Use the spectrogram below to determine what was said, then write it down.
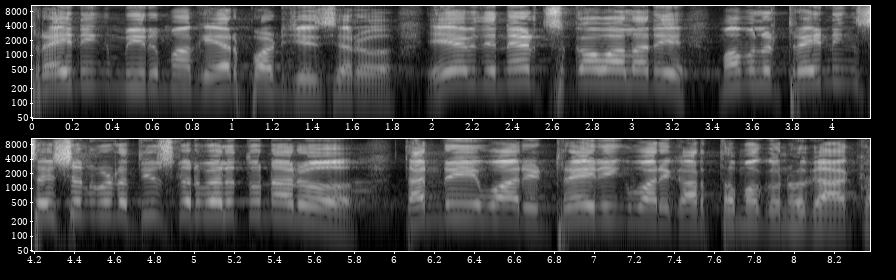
ట్రైనింగ్ మీరు మాకు ఏర్పాటు చేశారు ఏది నేర్చుకోవాలని మమ్మల్ని ట్రైనింగ్ సెషన్ కూడా తీసుకుని వెళుతున్నారు. తండ్రి వారి ట్రైనింగ్ వారికి అర్థమగునుగాక.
